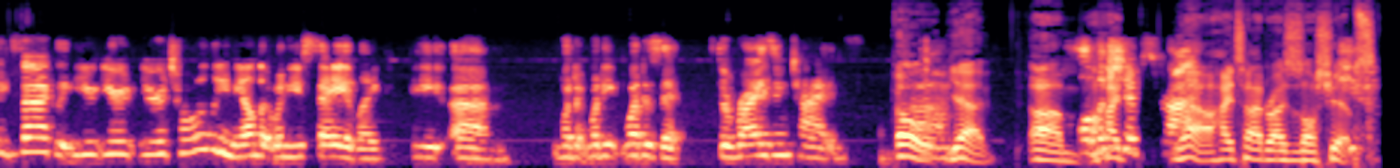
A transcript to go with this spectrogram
Exactly. You, you're you're totally nailed it when you say like the um what what do you- what is it? The rising tides. Oh Um, yeah, um, all the high, ships rise. yeah, high tide rises all ships.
